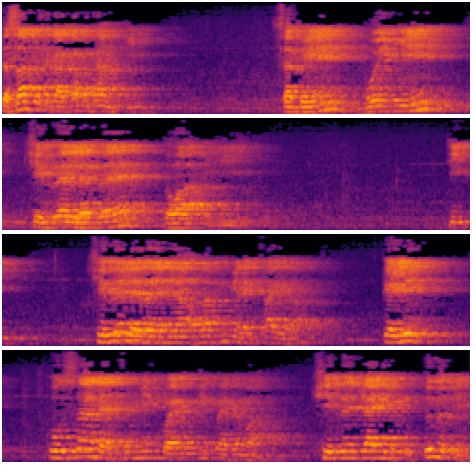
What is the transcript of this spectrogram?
တသဗ္ဗနကကမ္မထံဤသဗ္ဗင်မွေရင်ခြေသက်လက်သက်သွားအည်ဒီခြေသက်လက်သက်များအမှတ်ပြုမြင်လိုက်ခိုင်းတာကဲရင်ကိုစတဲ့သမီးကွယ်ဒီကွယ်ထဲမှာခြေသက်ကြိုင်းကိုတွေ့မဖြစ်ဘယ်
